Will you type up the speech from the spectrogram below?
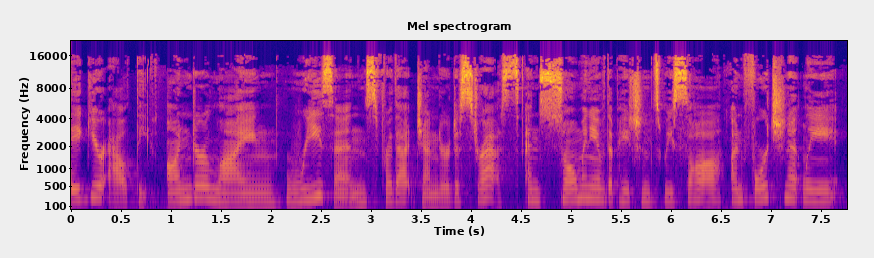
figure out the underlying reasons for that gender distress. And so many of the patients we saw, unfortunately,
